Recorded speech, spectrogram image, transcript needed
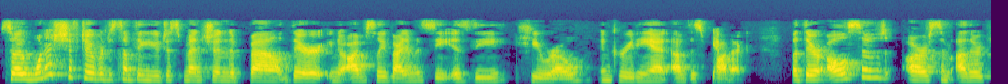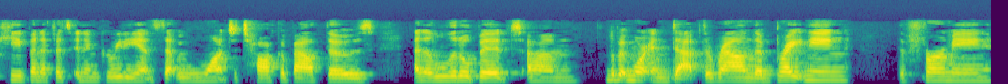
So I want to shift over to something you just mentioned about there, you know, obviously vitamin C is the hero ingredient of this product, but there also are some other key benefits and ingredients that we want to talk about those and a little bit, um, a little bit more in depth around the brightening, the firming,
